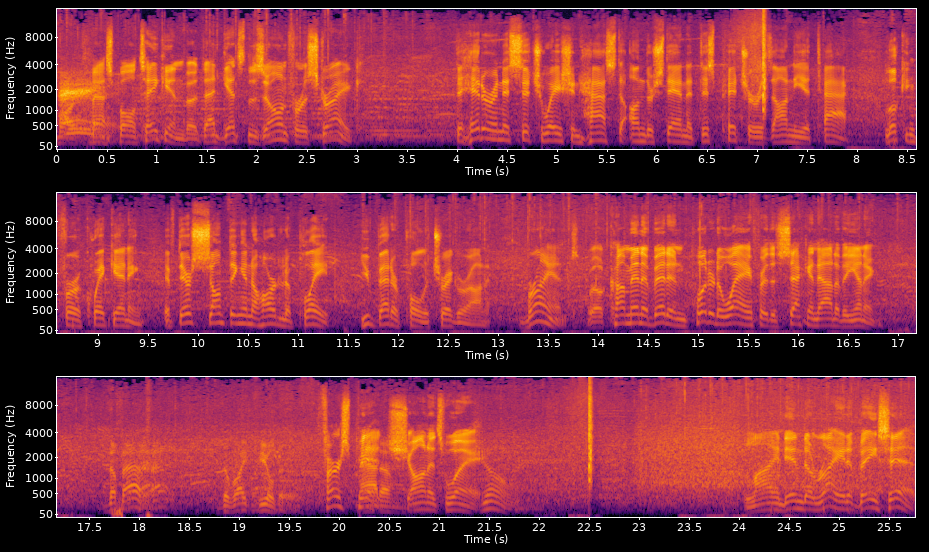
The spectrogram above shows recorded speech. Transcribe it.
Fastball taken, but that gets the zone for a strike. The hitter in this situation has to understand that this pitcher is on the attack, looking for a quick inning. If there's something in the heart of the plate, you better pull the trigger on it. Bryant will come in a bit and put it away for the second out of the inning. The batter. The right fielder. First pitch Adam on its way. Jones. Lined into right, a base hit.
